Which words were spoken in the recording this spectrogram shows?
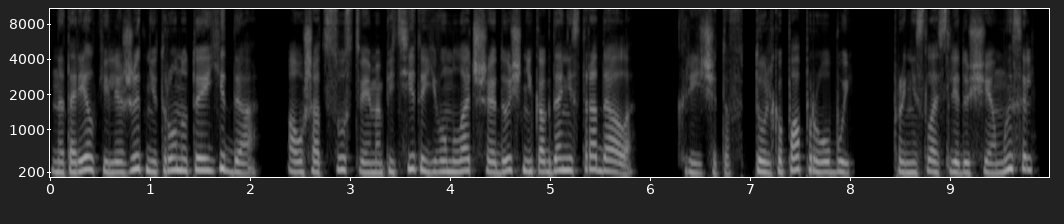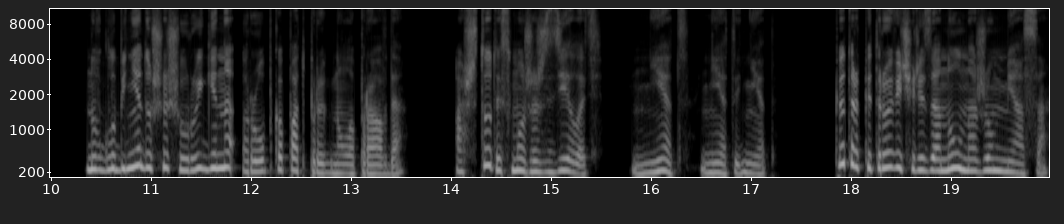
на тарелке лежит нетронутая еда, а уж отсутствием аппетита его младшая дочь никогда не страдала. Кречетов, только попробуй. Пронеслась следующая мысль, но в глубине души Шурыгина робко подпрыгнула правда. «А что ты сможешь сделать?» «Нет, нет и нет». Петр Петрович резанул ножом мясо,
